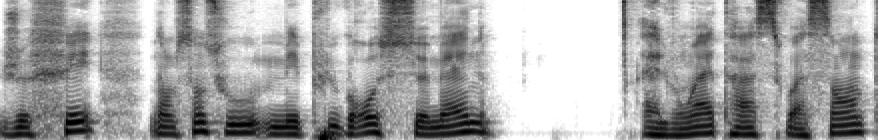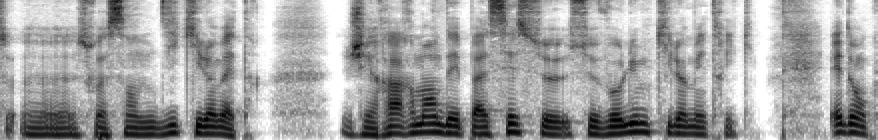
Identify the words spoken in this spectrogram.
je fais dans le sens où mes plus grosses semaines, elles vont être à 60, 70 kilomètres. J'ai rarement dépassé ce, volume kilométrique. Et donc,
